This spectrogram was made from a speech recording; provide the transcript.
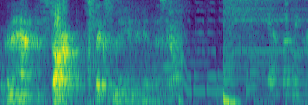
we're going to have to start with six million to get this going. Yes, that'd be perfect.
